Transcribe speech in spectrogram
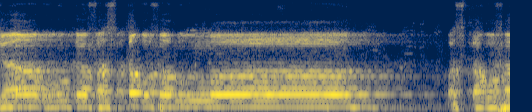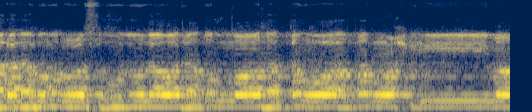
جاءوك فاستغفروا الله. واستغفر لهم الرسول لوجدوا الله توابا رحيما.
